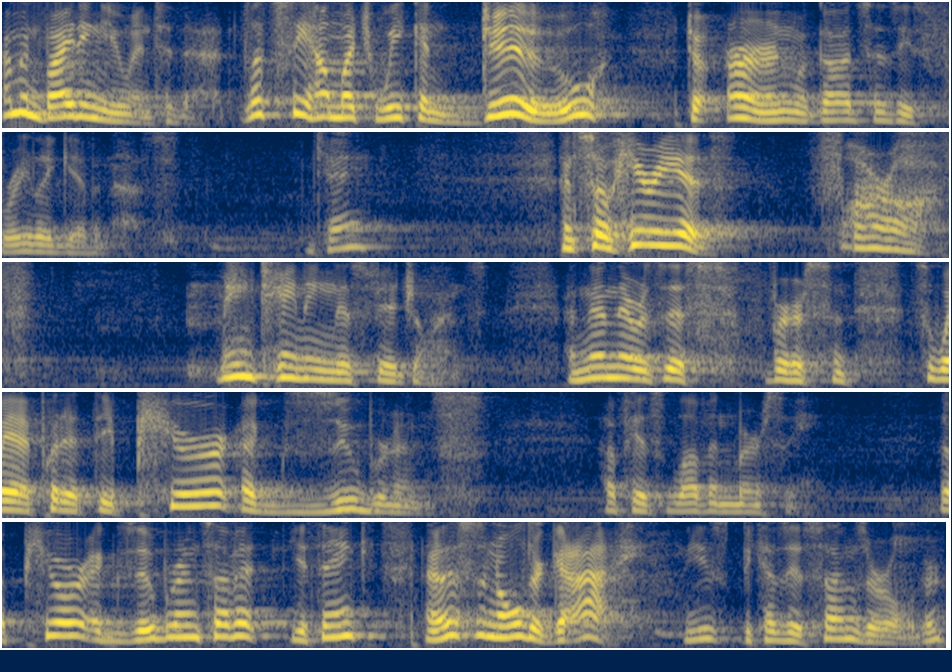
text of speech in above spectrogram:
I'm inviting you into that. Let's see how much we can do to earn what God says He's freely given us. Okay? And so here he is, far off, maintaining this vigilance. And then there was this verse, and it's the way I put it the pure exuberance of his love and mercy. The pure exuberance of it, you think? Now, this is an older guy. He's because his sons are older,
